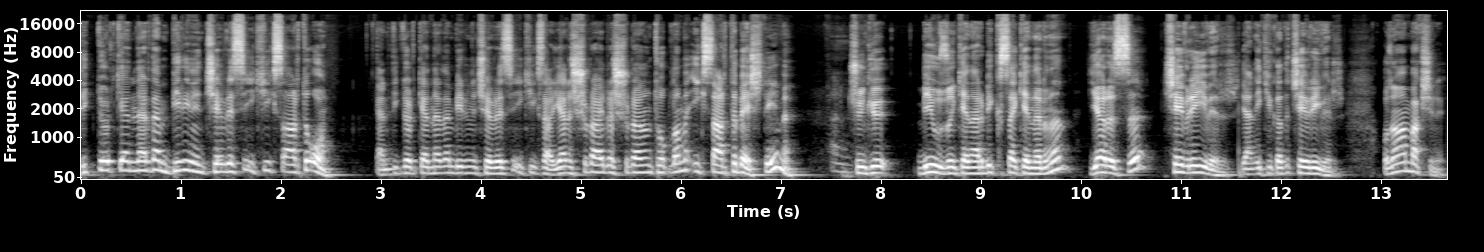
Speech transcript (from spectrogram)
dikdörtgenlerden birinin çevresi 2x artı 10. Yani dikdörtgenlerden birinin çevresi 2x artı. Yani şurayla şuranın toplamı x artı 5 değil mi? Çünkü bir uzun kenar bir kısa kenarının yarısı çevreyi verir. Yani iki katı çevreyi verir. O zaman bak şimdi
